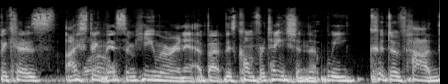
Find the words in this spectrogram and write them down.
because I wow. think there's some humor in it about this confrontation that we could have had.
